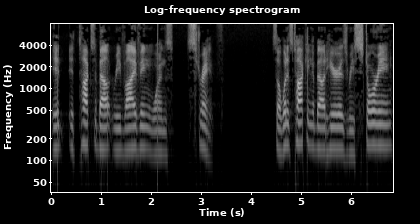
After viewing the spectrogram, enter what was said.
it, it talks about reviving one's strength. So, what it's talking about here is restoring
